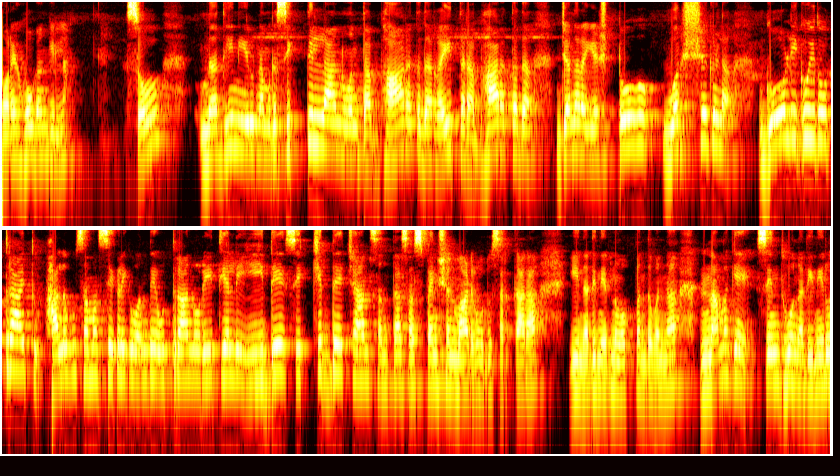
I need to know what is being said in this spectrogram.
ಮೊರೆ ಹೋಗಂಗಿಲ್ಲ. ಸೊ ನದಿ ನೀರು ನಮಗೆ ಸಿಕ್ತಿಲ್ಲ ಅನ್ನುವಂಥ ಭಾರತದ ರೈತರ, ಭಾರತದ ಜನರ ಎಷ್ಟೋ ವರ್ಷಗಳ ಗೋಳಿಗೂ ಇದು ಉತ್ತರ ಆಯಿತು. ಹಲವು ಸಮಸ್ಯೆಗಳಿಗೆ ಒಂದೇ ಉತ್ತರ ಅನ್ನೋ ರೀತಿಯಲ್ಲಿ ಇದೇ ಸಿಕ್ಕಿದ್ದೇ ಚಾನ್ಸ್ ಅಂತ ಸಸ್ಪೆನ್ಷನ್ ಮಾಡಿರೋದು ಸರ್ಕಾರ. ಈ ನದಿ ನೀರಿನ ಒಪ್ಪಂದವನ್ನು ನಮಗೆ ಸಿಂಧೂ ನದಿ ನೀರು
